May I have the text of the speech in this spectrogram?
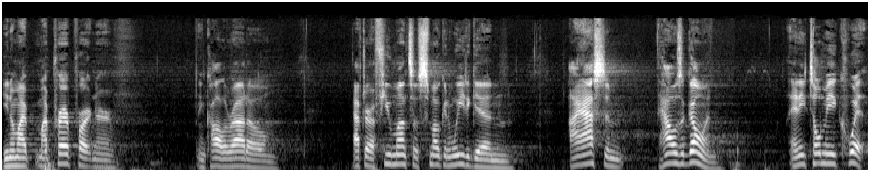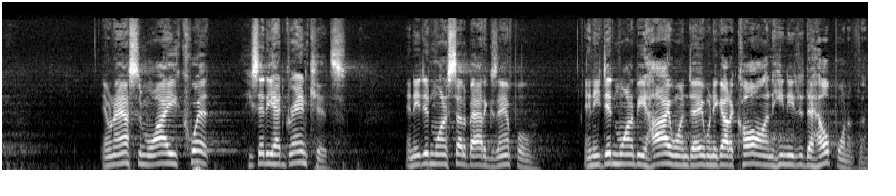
You know, my, my prayer partner in Colorado, after a few months of smoking weed again, I asked him, How's it going? And he told me he quit. And when I asked him why he quit, he said he had grandkids and he didn't want to set a bad example. And he didn't want to be high one day when he got a call and he needed to help one of them.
